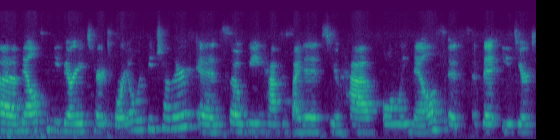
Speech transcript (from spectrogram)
uh, males can be very territorial with each other. And so we have decided to have only males. It's a bit easier to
